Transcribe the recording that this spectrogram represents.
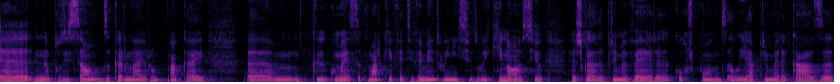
uh, na posição de Carneiro, ok? Um, que começa, que marca efetivamente o início do equinócio, a chegada da primavera, corresponde ali à primeira casa.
